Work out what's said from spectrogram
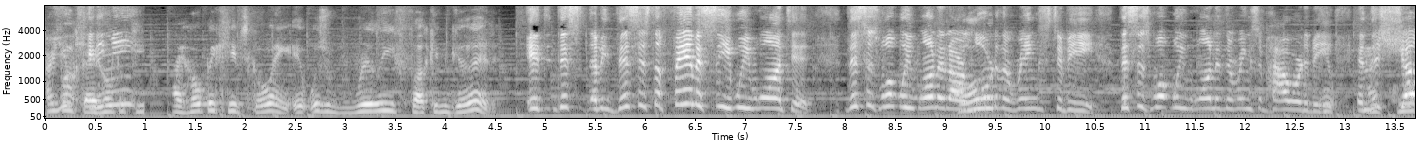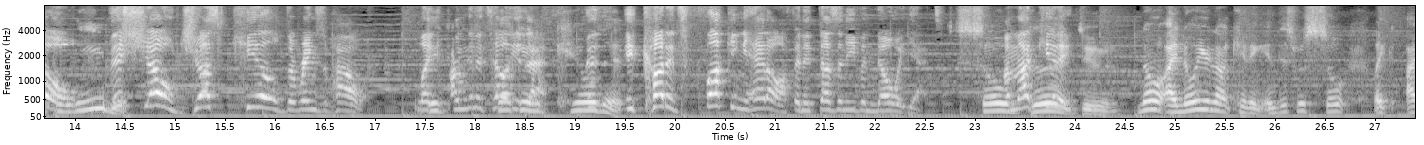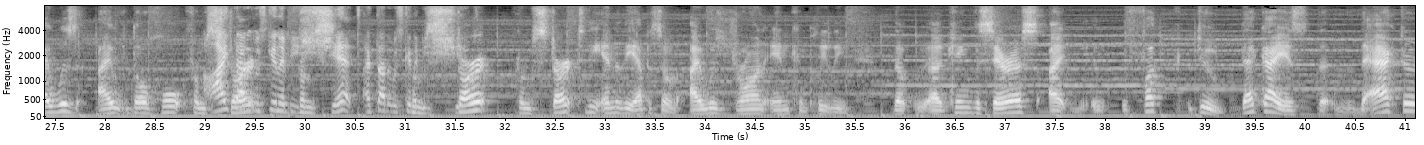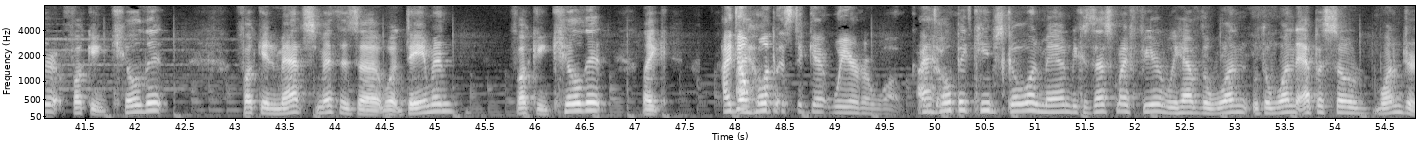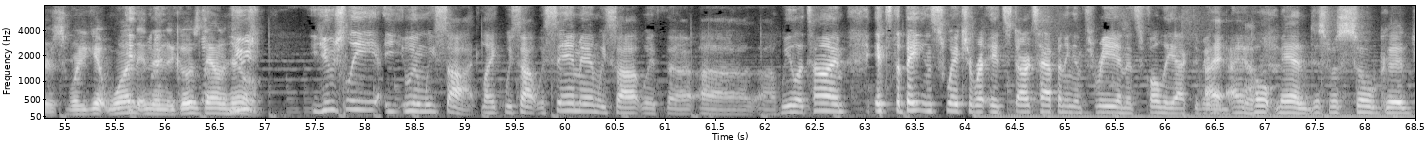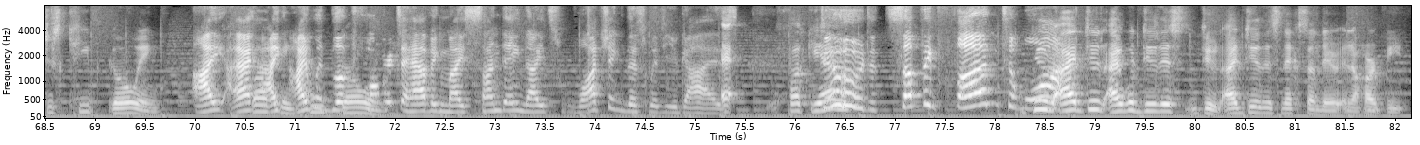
Are you Fuck, kidding It me? I hope it keeps going. It was really fucking good. It this I mean this is the fantasy we wanted. This is what we wanted our Oh. Lord of the Rings to be. This is what we wanted the Rings of Power to be. And this show this show just killed the Rings of Power. Like It I'm gonna tell you that. killed This- it. cut its fucking head off and it doesn't even know it yet. So I'm not good, kidding. dude. No, I know you're not kidding. And this was so like I was I the whole from start. I thought it was gonna be from- shit. I thought it was gonna be shit. start from start to the end of the episode. I was drawn in completely. The uh, King Viserys, I fuck, dude. That guy is the the actor. Fucking killed it. Fucking Matt Smith is uh what Daemon, fucking killed it. Like I don't I want hope it- this to get weird or woke. I, don't. hope it keeps going, man, because that's my fear. We have the one the one episode wonders where you get one It- and then it goes downhill. Us- Usually, when we saw it, like we saw it with Sandman, we saw it with uh, uh, uh, Wheel of Time. It's the bait and switch. or It starts happening in three, and it's fully activated. I, I hope, man, this was so good. Just keep going. I I, I, I would look going. forward to having my Sunday nights watching this with you guys, Eh, Fuck yeah, dude. Something fun to watch. dude. I dude, I would do this, dude. I'd do this next Sunday in a heartbeat.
